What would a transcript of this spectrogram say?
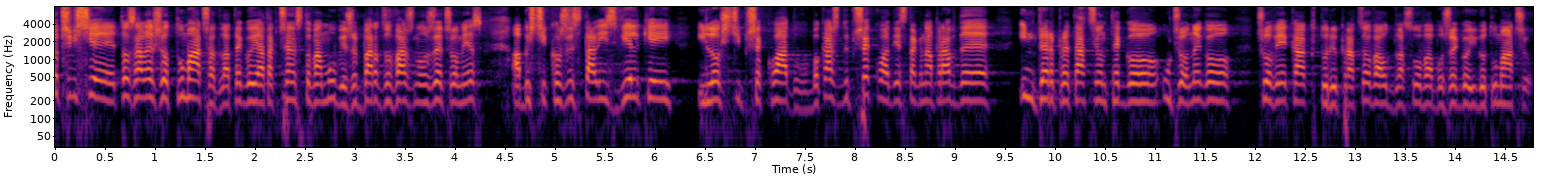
Oczywiście to zależy od tłumacza, dlatego ja tak często wam mówię, że bardzo ważną rzeczą jest, abyście korzystali z wielkiej ilości przekładów, bo każdy przekład jest tak naprawdę interpretacją tego uczonego człowieka, który pracował dla Słowa Bożego i go tłumaczył.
